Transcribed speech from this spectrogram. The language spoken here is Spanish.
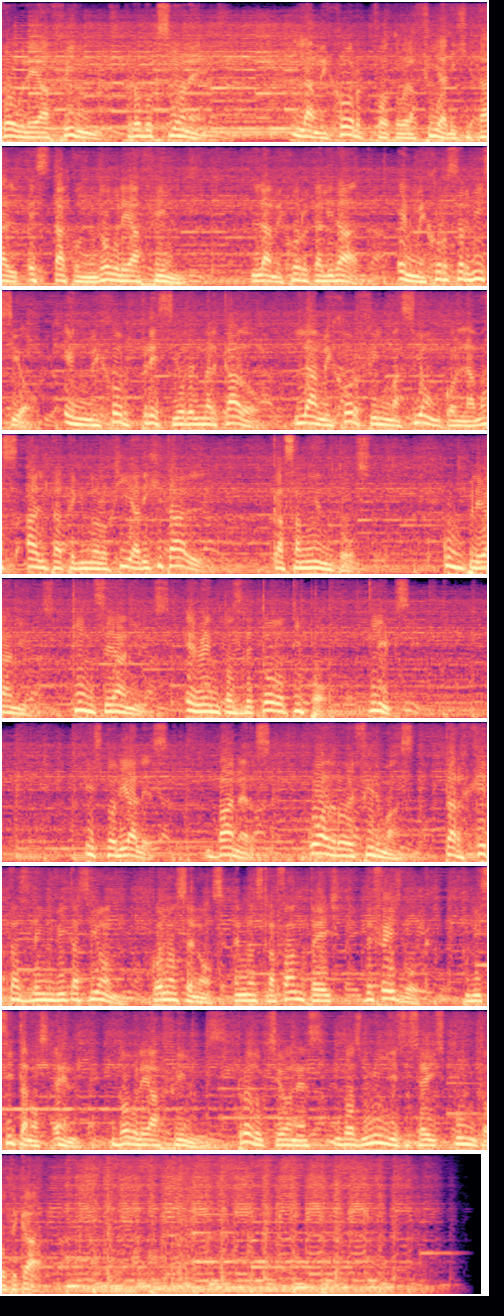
Doble A Film Producciones. La mejor fotografía digital está con Doble A Film. La mejor calidad, el mejor servicio, el mejor precio del mercado, la mejor filmación con la más alta tecnología digital. Casamientos, cumpleaños, 15 años, eventos de todo tipo, clips, historiales, banners, cuadro de firmas, tarjetas de invitación. Conócenos en nuestra fanpage de Facebook. Visítanos en AA Films Producciones 2016.tk.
